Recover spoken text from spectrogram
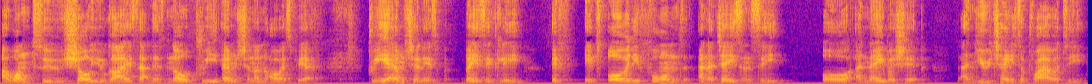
I want to show you guys that there's no preemption on OSPF preemption is basically if it's already formed an adjacency or a neighborship and you change the priority,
